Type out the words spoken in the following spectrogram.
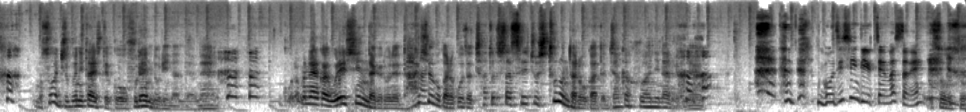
もうすごい自分に対してこうフレンドリーなんだよね。これもねなんか嬉しいんだけどね大丈夫かな？こいつはちゃんとした成長しとるんだろうかって若干不安になるよね ご自身で言っちゃいましたね。そうそう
